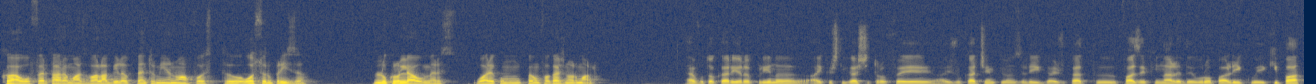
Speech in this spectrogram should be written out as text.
că oferta a rămas valabilă, pentru mine nu a fost uh, o surpriză. Lucrurile au mers oarecum pe un făgaș normal. Ai avut o carieră plină, ai câștigat și trofee, ai jucat Champions League, ai jucat uh, faze finale de Europa League cu echipa.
